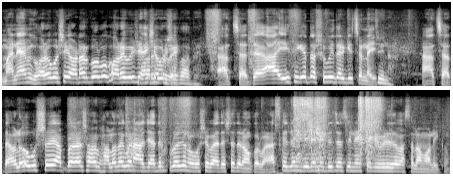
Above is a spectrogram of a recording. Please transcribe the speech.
মানে আমি ঘরে বসে অর্ডার করব ঘরে বসে এসে বসে পাবে। আচ্ছা এই থেকে তো সুবিধার কিছু নাই। না। আচ্ছা তাহলে অবশ্যই আপনারা সবাই ভালো থাকবেন। আর যাদের প্রয়োজন অবশ্যই ভাইদের সাথে রং করবেন। আজকের জন্য বিদায় নিতে চাচ্ছি নেক্সট ভিডিওতে আসসালামু আলাইকুম।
